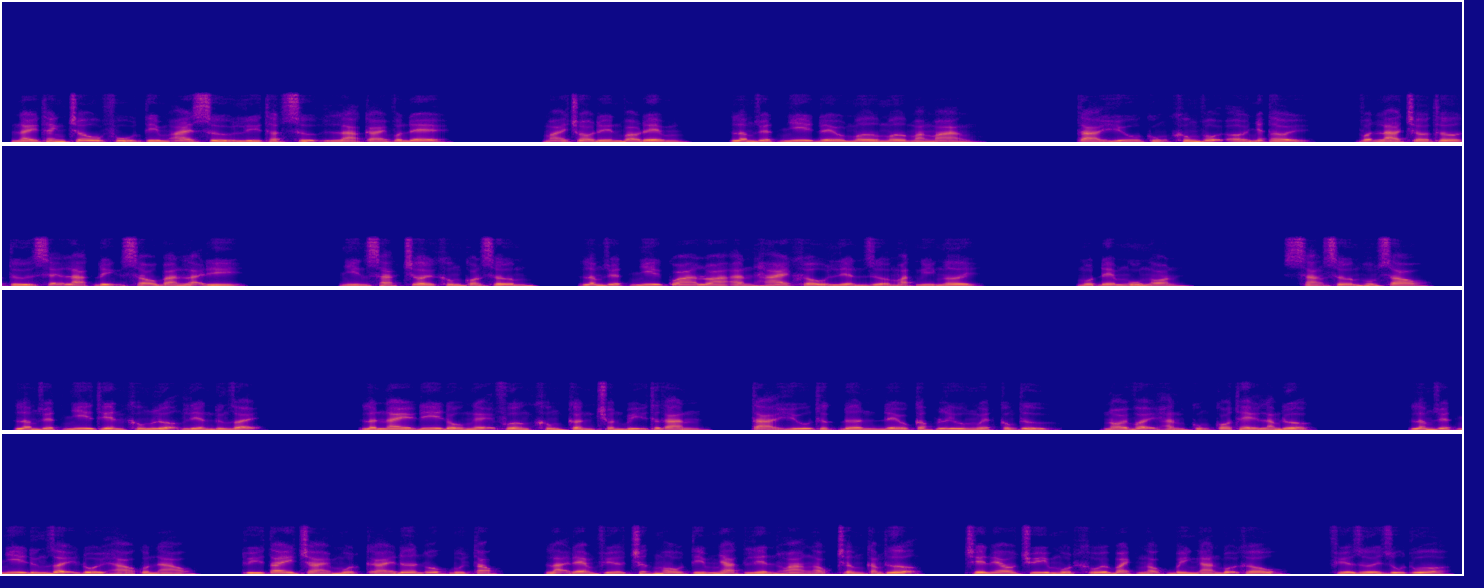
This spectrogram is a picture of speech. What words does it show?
Này Thanh Châu Phủ tìm ai xử lý thật sự là cái vấn đề. Mãi cho đến vào đêm, Lâm Duyệt Nhi đều mơ mơ màng màng. Tả hữu cũng không vội ở nhất thời, vẫn là chờ thơ từ sẽ lạc định sau bàn lại đi. Nhìn sắc trời không còn sớm, Lâm Duyệt Nhi qua loa ăn hai khẩu liền rửa mặt nghỉ ngơi. Một đêm ngủ ngon. Sáng sớm hôm sau, Lâm Duyệt Nhi thiên không lượng liền đứng dậy. Lần này đi đổ nghệ phường không cần chuẩn bị thức ăn, tả hữu thực đơn đều cấp lưu nguyệt công tử, nói vậy hắn cũng có thể làm được. Lâm Duyệt Nhi đứng dậy đổi hảo quần áo, tùy tay trải một cái đơn ốc búi tóc, lại đem phía trước màu tím nhạt liên hoa ngọc trâm cắm thượng, trên eo truy một khối bạch ngọc bình an bội khấu, phía dưới du thua.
